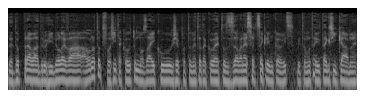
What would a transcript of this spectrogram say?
jde doprava, druhý doleva a ono to tvoří takovou tu mozaiku že potom je to takové to zelené srdce Klimkovic, my tomu tady tak říkáme,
